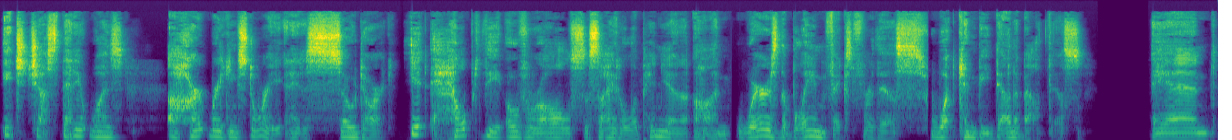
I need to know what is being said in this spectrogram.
it's just that it was a heartbreaking story and it is so dark. It helped the overall societal opinion on where is the blame fixed for this? What can be done about this? And,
